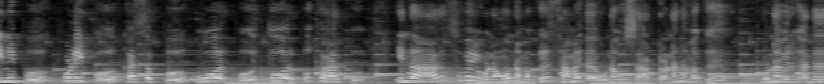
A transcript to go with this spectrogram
இனிப்பு புளிப்பு கசப்பு ஊவர்ப்பு துவர்ப்பு கார்ப்பு. இந்த அறுசுவை உணவும் நமக்கு சம உணவு சாப்பிட்டோன்னா நமக்கு உணவு அந்த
